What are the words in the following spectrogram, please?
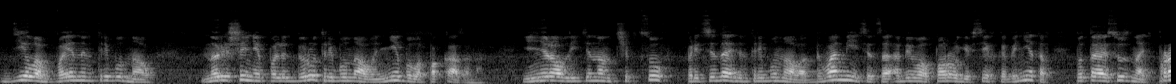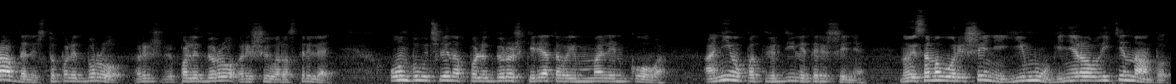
дело в военный трибунал, но решение Политбюро трибуналу не было показано. Генерал-лейтенант Чепцов, председатель трибунала, два месяца обивал пороги всех кабинетов, пытаясь узнать, правда ли, что Политбюро, Политбюро решило расстрелять. Он был у членов Политбюро Шкирятова и Маленкова. Они ему подтвердили это решение – но и самого решения ему, генерал-лейтенанту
